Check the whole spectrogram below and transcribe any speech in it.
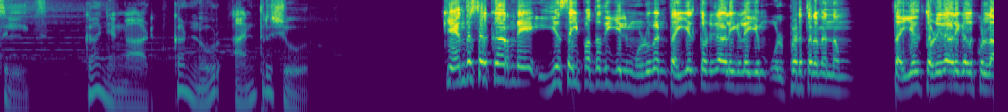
Silks Kanhangad Kannur and Thrissur. കേന്ദ്ര സർക്കാരിന്റെ ഇ എസ് ഐ പദ്ധതിയിൽ മുഴുവൻ തയ്യൽ തൊഴിലാളികളെയും ഉൾപ്പെടുത്തണമെന്നും തയ്യൽ തൊഴിലാളികൾക്കുള്ള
